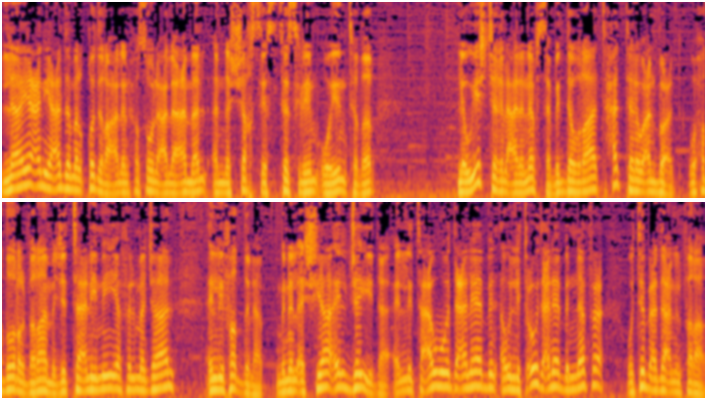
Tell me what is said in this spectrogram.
لا يعني عدم القدرة على الحصول على عمل أن الشخص يستسلم وينتظر. لو يشتغل على نفسه بالدورات حتى لو عن بعد وحضور البرامج التعليمية في المجال اللي يفضله من الأشياء الجيدة اللي تعود عليه أو اللي تعود عليه بالنفع وتبعد عن الفراغ.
